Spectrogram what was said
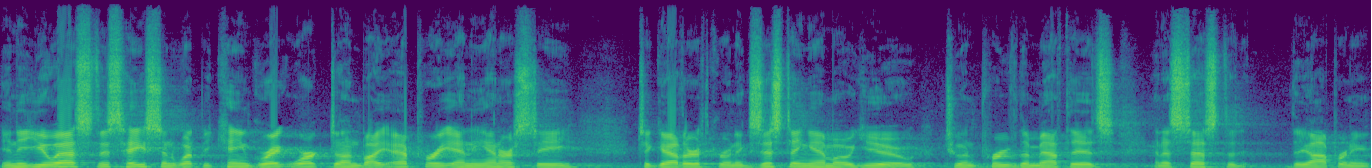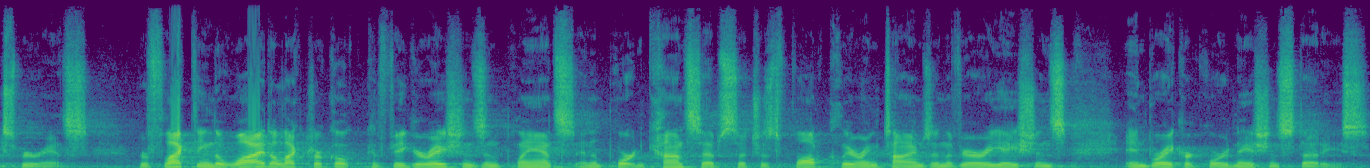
In the U.S., this hastened what became great work done by EPRI and the NRC together through an existing MOU to improve the methods and assess the, the operating experience, reflecting the wide electrical configurations in plants and important concepts such as fault clearing times and the variations in breaker coordination studies.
